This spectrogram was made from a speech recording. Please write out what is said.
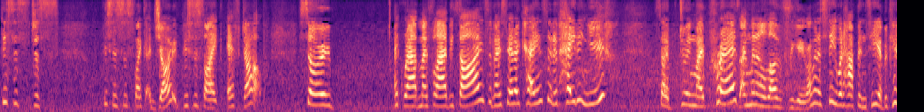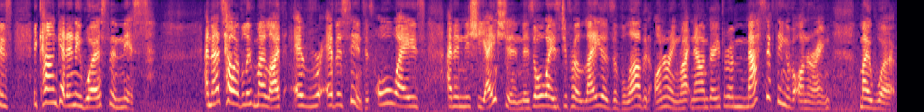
this is just, this is just like a joke. This is like effed up. So I grabbed my flabby thighs and I said, okay, instead of hating you, started doing my prayers, I'm going to love you. I'm going to see what happens here because it can't get any worse than this. And that's how I've lived my life ever, ever since. It's always an initiation. There's always different layers of love and honoring. Right now, I'm going through a massive thing of honoring my work.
